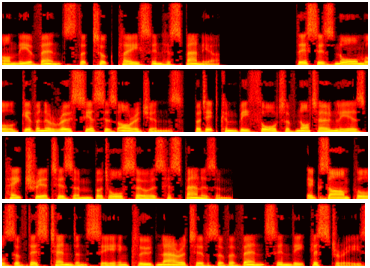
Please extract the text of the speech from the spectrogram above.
on the events that took place in Hispania. This is normal given Orosius's origins, but it can be thought of not only as patriotism but also as Hispanism. Examples of this tendency include narratives of events in the histories,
